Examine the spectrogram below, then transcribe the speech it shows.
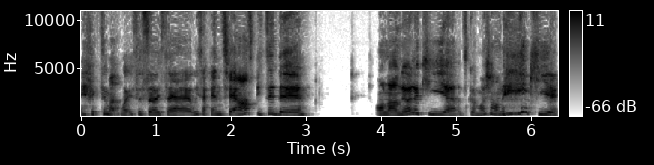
effectivement, oui, c'est ça, ça. Oui, ça fait une différence. Puis, tu sais, de on en a là, qui, euh, en tout cas moi j'en ai qui, euh,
